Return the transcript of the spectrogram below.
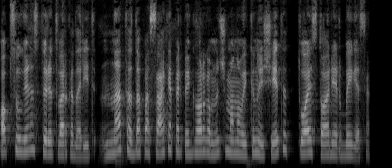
o apsauginis turi tvarką daryti. Na, tada pasakė per 15 minučių mano vaikinui išeiti, tuo istorija ir baigėsi.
